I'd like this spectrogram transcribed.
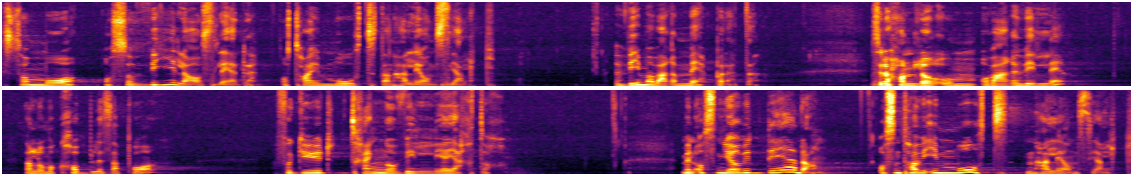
så må også vi la oss lede og ta imot Den hellige ånds hjelp. Vi må være med på dette. Så det handler om å være villig handler om å koble seg på. For Gud trenger villige hjerter. Men åssen gjør vi det, da? Hvordan tar vi imot Den hellige ånds hjelp?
